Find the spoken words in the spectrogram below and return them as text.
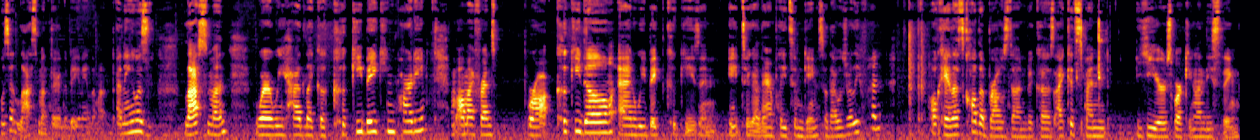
was it last month or in the beginning of the month? I think it was last month where we had like a cookie baking party. All my friends brought cookie dough and we baked cookies and ate together and played some games. So that was really fun. Okay, let's call the brows done because I could spend years working on these things.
